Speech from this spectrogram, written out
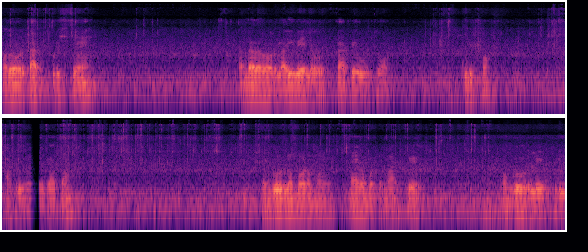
முதல் ஒரு காப்பி குடிச்சிட்டேன் ரெண்டாவது ஒரு லைவேல ஒரு காப்பியை ஊற்றுவோம் குடிப்போம். அப்படிங்கிறதுக்காக தான் எங்கள் ஊரில் போனோமோ மேகமூட்டமாக இருக்குது உங்கள் ஊரில் எப்படி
